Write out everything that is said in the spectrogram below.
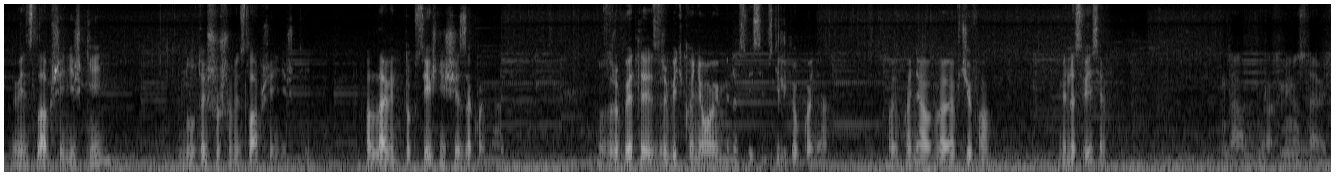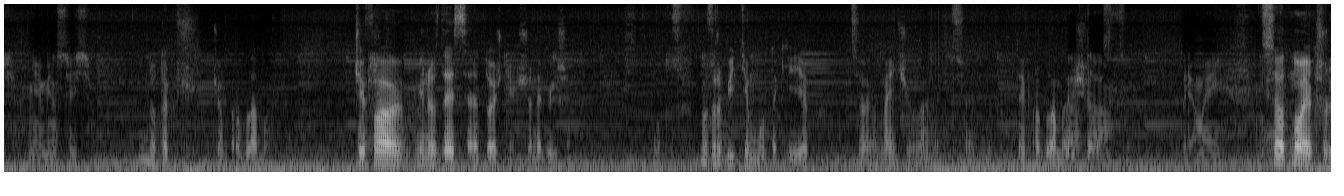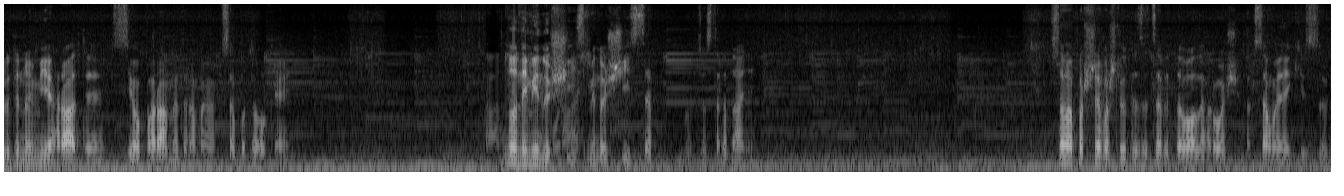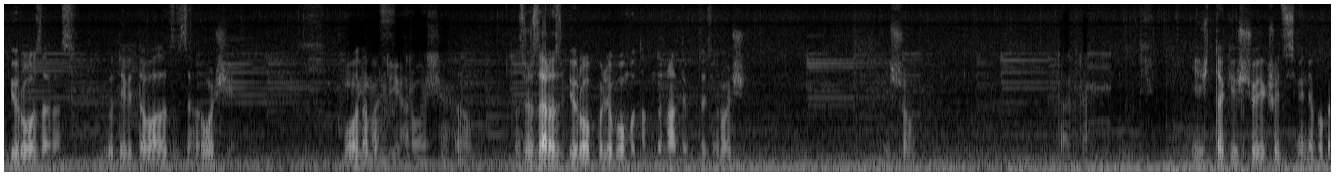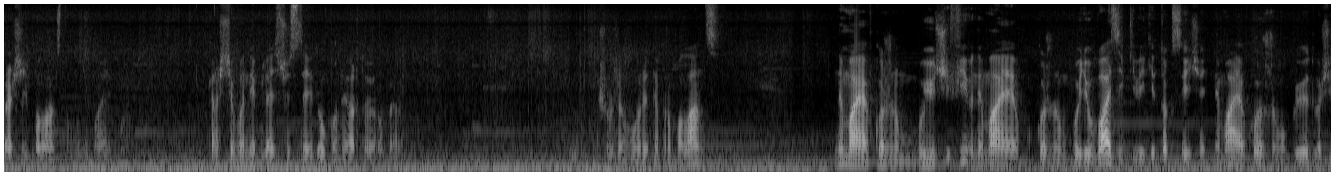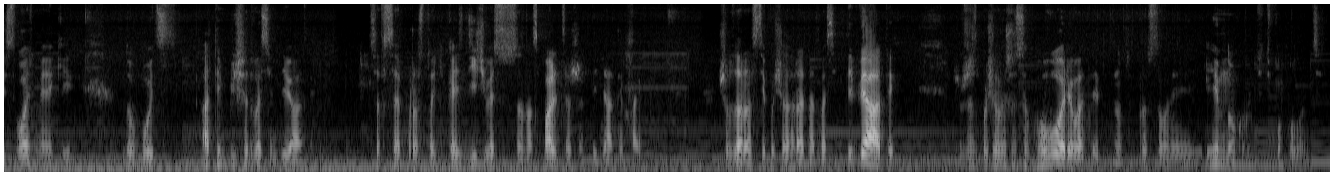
Він слабший, ніж кінь. Ну, та й що, що він слабший, ніж кінь. Але він токсичніший за коня. Ну, зробити, зробіть коньовий мінус 8. Скільки в коня? Ой, в коня, в, в чифа. Мінус 8? Да, мінус 9. Ні, мінус 8. Ну так в чому проблема? Чифа мінус 10 це не точно, якщо не більше. Ну, то, ну зробіть йому такі, як це менші в мене. Все. Та й проблема рішилася. Прямий. Все одно, якщо людина вміє грати з його параметрами, все буде окей. Та, Ну, не мінус 6, мінус 6 це, ну, це страдання. Саме паршиво ж люди за це віддавали гроші, так само, як і з в бюро зараз. Люди віддавали за це гроші. І О, там немалі гроші. Так. Вже зараз бюро по-любому там донатив хтось гроші. І що? Так, так. І так і що, якщо ці зміни покращать баланс, то вони мають бути. Краще вони, блядь, щось з цією довбаною артою робили. Якщо вже говорити про баланс. Немає в кожному бою чіфів, немає в кожному бою вазіків, які токсичать, немає в кожному бою 268, які довбуть, а тим більше 279. Це все просто якась діч висуса з пальця, щоб підняти хайп. Щоб зараз всі почали грати на 29-х, щоб вже почали щось обговорювати. Ну, це просто вони гімно крутять в ополонці.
